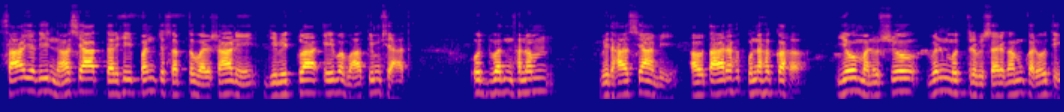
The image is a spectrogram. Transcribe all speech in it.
सा यदि न सैत् तरी पंचसप्तवर्षा जीवित्वा एव वा किं सैत् उद्बंधनम विधास्यामि। अवतार पुनः कह यो मनुष्यो विन्मूत्र विसर्ग करोति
